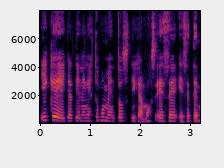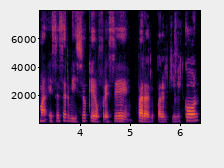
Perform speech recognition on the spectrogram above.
y que ella tiene en estos momentos, digamos, ese, ese tema, ese servicio que ofrece para, para el Kiwi Core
